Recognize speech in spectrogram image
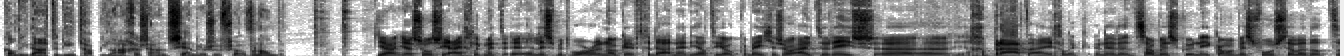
kandidaten die een trapje lager staan. Sanders of zo, of een ander. Ja, ja, zoals hij eigenlijk met eh, Elizabeth Warren ook heeft gedaan. Hè? Die had hij ook een beetje zo uit de race eh, eh, gepraat eigenlijk. En het zou best kunnen. Ik kan me best voorstellen dat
